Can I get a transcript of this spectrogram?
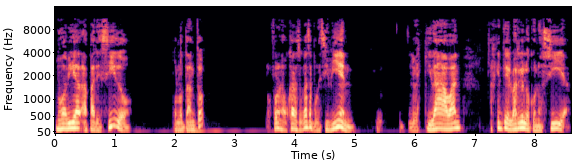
no había aparecido. Por lo tanto, lo fueron a buscar a su casa porque si bien lo esquivaban, la gente del barrio lo conocía.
